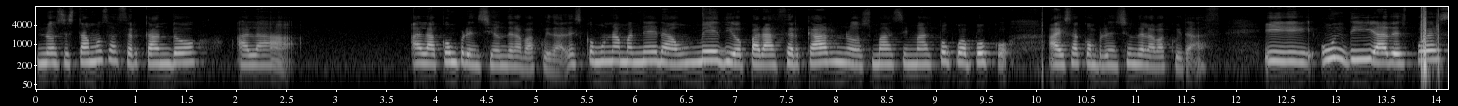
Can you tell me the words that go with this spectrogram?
nos estamos acercando a la, a la comprensión de la vacuidad. Es como una manera, un medio para acercarnos más y más, poco a poco, a esa comprensión de la vacuidad. Y un día después,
